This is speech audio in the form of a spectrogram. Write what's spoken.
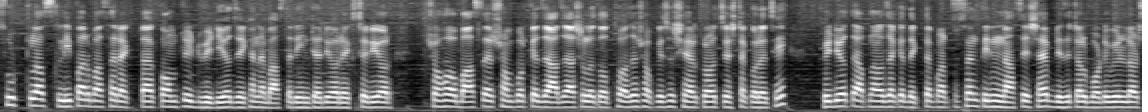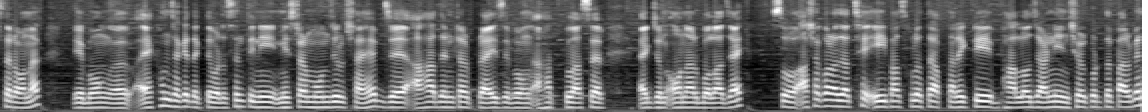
সুট ক্লাস স্লিপার বাসের একটা কমপ্লিট ভিডিও যেখানে বাসের ইন্টেরিয়র এক্সটেরিয়র সহ বাসের সম্পর্কে যা যা আসলে তথ্য আছে সব কিছু শেয়ার করার চেষ্টা করেছি। ভিডিওতে আপনারা যাকে দেখতে পারতেছেন, তিনি নাসির সাহেব ডিজিটাল বডি বিল্ডার্সের অনার এবং এখন যাকে দেখতে পারতেছেন, তিনি মিস্টার মঞ্জুল সাহেব, যে আহাদ এন্টারপ্রাইজ এবং আহাদ প্লাসের একজন অনার বলা যায়। সো আশা করা যাচ্ছে এই বাসগুলোতে আপনারা একটি ভালো জার্নি ইনশিওর করতে পারবেন।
